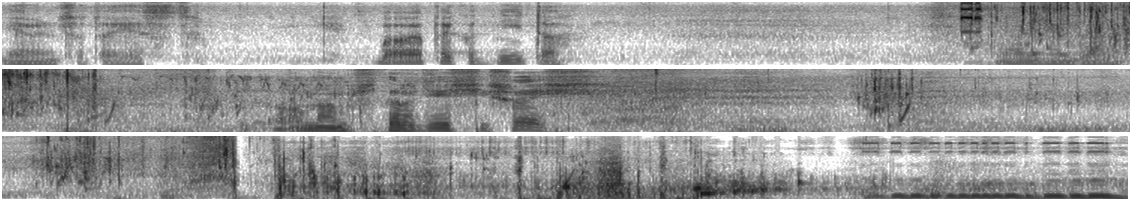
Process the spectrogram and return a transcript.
Nie wiem co to jest. Chyba łepek od nita. No, To nam 46. Niestety.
